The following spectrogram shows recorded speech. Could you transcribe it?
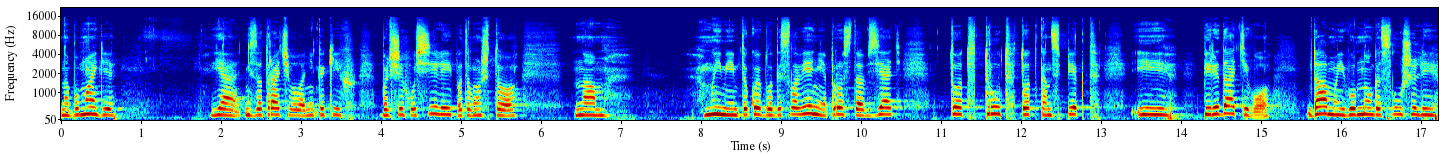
на бумаге, я не затрачивала никаких больших усилий, потому что нам мы имеем такое благословение просто взять тот труд, тот конспект и передать его. Да, мы его много слушали,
